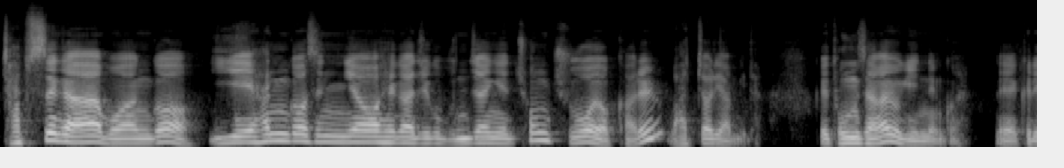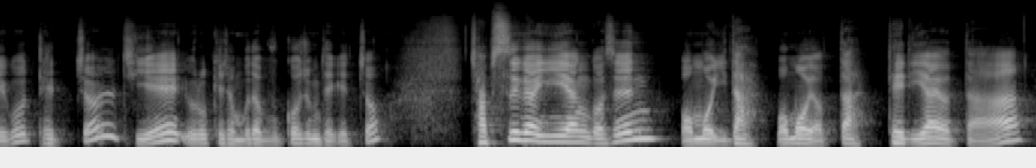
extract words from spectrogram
잡스가 뭐 한 거 이해한 것은요 해가지고 문장의 총 주어 역할을 왓절이 합니다. 그 동사가 여기 있는 거야. 네, 그리고 대절 뒤에 이렇게 전부 다 묶어주면 되겠죠. 잡스가 이해한 것은 뭐뭐이다, 뭐뭐였다, 대리하였다.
